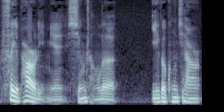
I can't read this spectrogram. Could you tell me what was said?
肺泡里面形成了一个空腔，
